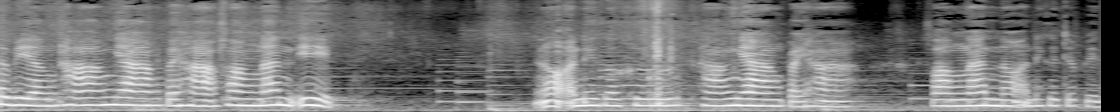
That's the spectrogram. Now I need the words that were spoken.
ระเบียงทางยางไปหาฝั่งนั่นอีก เนาะ อันนี้ก็คือทางยางไปหาฝั่งนั่นเนาะ อันนี้ก็จะเป็น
